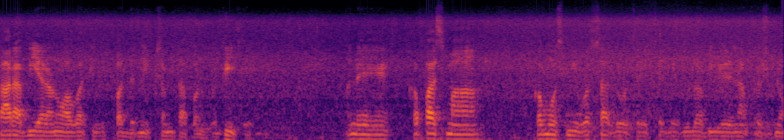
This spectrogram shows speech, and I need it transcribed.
સારા બિયારણો આવવાથી ઉત્પાદનની ક્ષમતા પણ વધી છે. અને કપાસમાં કમોસમી વરસાદો છે છેલ્લે ગુલાબી વેળના પ્રશ્નો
